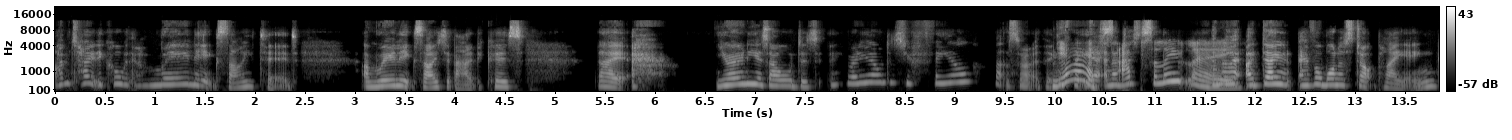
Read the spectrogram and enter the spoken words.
I'm totally cool with it. I'm really excited. I'm really excited about it because like you're only as old as you're only old as you feel. That's the right thing. Yes, yeah, and I just, absolutely. And I, I don't ever want to stop playing.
